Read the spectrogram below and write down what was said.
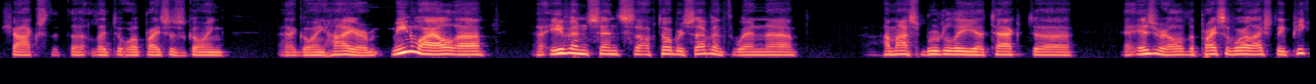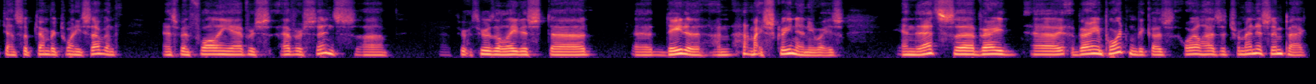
shocks that uh, led to oil prices going going higher. Meanwhile, even since October 7th, when Hamas brutally attacked Israel, the price of oil actually peaked on September 27th, and it's been falling ever ever since through through the latest uh, data on, on, my screen, anyways. And that's uh, very, uh, very important because oil has a tremendous impact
